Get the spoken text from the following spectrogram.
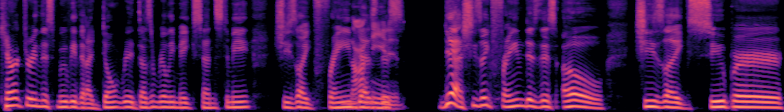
character in this movie that I don't, re- it doesn't really make sense to me. She's like framed Not as needed. this yeah, she's like framed as this. Oh, she's like super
